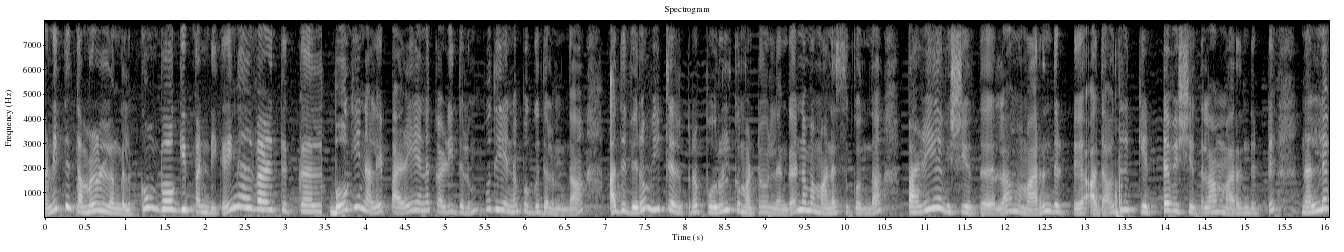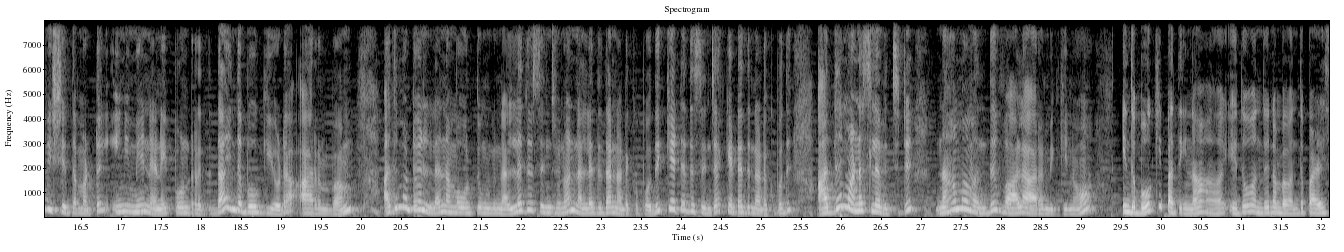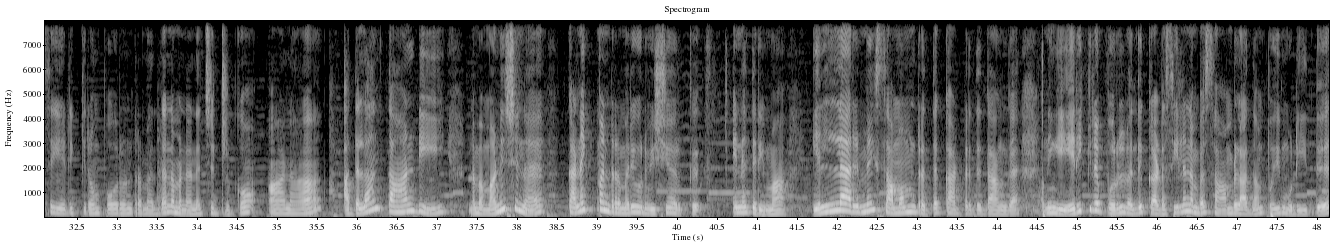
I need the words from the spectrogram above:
அனைத்து தமிழுள்ளங்களுக்கும் போகி பண்டிகை நல்வாழ்த்துக்கள். போகினாலே பழையன கழிதலும் புதியன புகுதலும் தான். அது வெறும் வீட்டில் இருக்கிற பொருளுக்கு மட்டும் இல்லைங்க நம்ம மனசுக்கும் தான். பழைய விஷயத்தெல்லாம் மறந்துட்டு அதாவது கெட்ட விஷயத்தெல்லாம் மறந்துட்டு நல்ல விஷயத்த மட்டும் இனிமே நினைப்போன்றது தான் இந்த போகியோட ஆரம்பம். அது மட்டும் இல்லை நம்ம ஒருத்தவங்களுக்கு நல்லது செஞ்சோன்னா நல்லது தான் நடக்க போகுது கெட்டது செஞ்சால் கெட்டது நடக்க போகுது. அதை மனசில் வச்சுட்டு நாம் வந்து வாழ ஆரம்பிக்கணும். இந்த நோக்கி பார்த்திங்கன்னா ஏதோ வந்து நம்ம வந்து பழசை எரிக்கிறோம் போகிறோன்ற மாதிரி தான் நம்ம நினச்சிட்ருக்கோம். ஆனால் அதெல்லாம் தாண்டி நம்ம மனுஷனை கனெக்ட் பண்ணுற மாதிரி ஒரு விஷயம் இருக்குது என்ன தெரியுமா? எல்லாருமே சமம்ன்றத காட்டுறது தாங்க நீங்கள் எரிக்கிற பொருள் வந்து கடைசியில் நம்ம சாம்பலாக தான் போய் முடியுது.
